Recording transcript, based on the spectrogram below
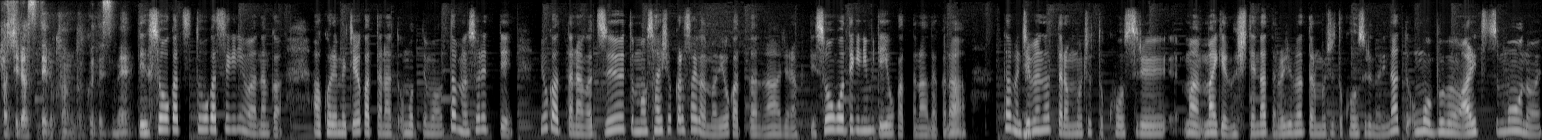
走らせてる感覚ですね。で総括統括的にはなんかあこれめっちゃ良かったなと思っても多分それって良かったながずーっともう最初から最後まで良かったなじゃなくて総合的に見て良かったなだから多分自分だったらもうちょっとこうする、まあマイケルの視点だったら自分だったらもうちょっとこうするのになって思う部分はありつつもの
